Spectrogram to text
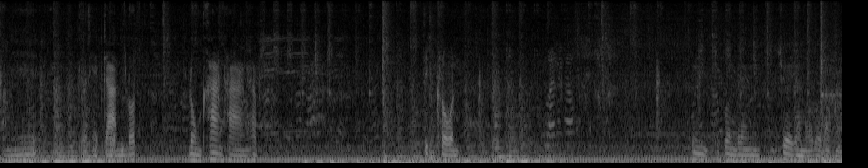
ตอนนี้เกิดเหตุการณ์รถลงข้างทางนะครับ ติดโครนอะไรนะครับซึ่งทุกคนกำลังช่วยกันเอารถออกมา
